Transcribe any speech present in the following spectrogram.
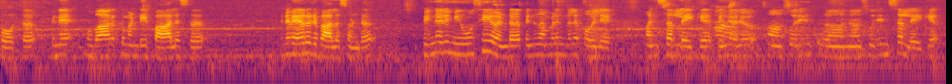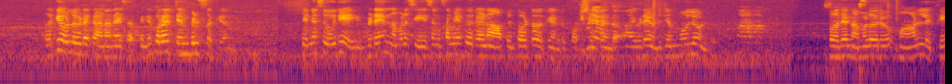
ഫോർട്ട് പിന്നെ മുബാറക്ക് മണ്ടി പാലസ് പിന്നെ വേറൊരു പാലസ് ഉണ്ട് പിന്നെ ഒരു മ്യൂസിയം ഉണ്ട്. പിന്നെ നമ്മൾ ഇന്നലെ പോയില്ലേ? മൻസർ ലേക്ക് പിന്നെ ഒരു സുരിൻസർ ലേക്ക്. അതൊക്കെ ഉള്ളു ഇവിടെ കാണാനായിട്ട്. പിന്നെ കുറേ ടെമ്പിൾസ് ഒക്കെ ഉണ്ട്. പിന്നെ സൂര്യ ഇവിടെയും നമ്മൾ സീസൺ സമയത്ത് വരികയാണ്. ആപ്പിൾ തോട്ടമൊക്കെ ഉണ്ട്. കുറച്ചൊക്കെ ഉണ്ട്. ആ ഇവിടെ ഉണ്ട്. ജമ്മുവിലും ഉണ്ട്. അപ്പോൾ അതെ നമ്മളൊരു മാളിലെത്തി.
